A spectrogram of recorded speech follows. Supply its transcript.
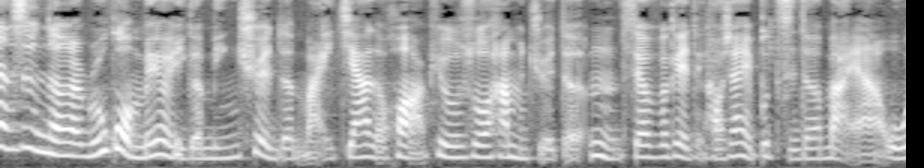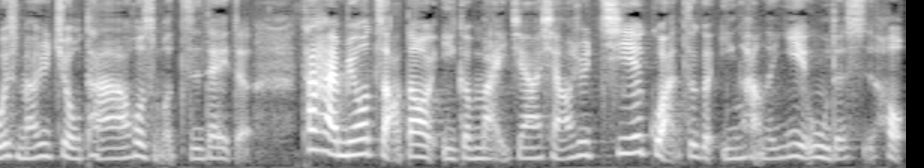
但是呢，如果没有一个明确的买家的话，譬如说他们觉得，嗯，selfgate 好像也不值得买啊，我为什么要去救他啊，或什么之类的，他还没有找到一个买家想要去接管这个银行的业务的时候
